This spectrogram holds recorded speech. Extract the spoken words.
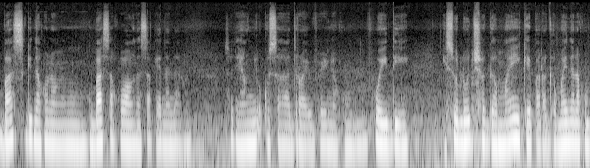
bus gid ako ng bus ako ang nasakyan na naron So nihangyo ko sa driver nga kung pwede isulod siya gamay kay para gamay na lang kung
